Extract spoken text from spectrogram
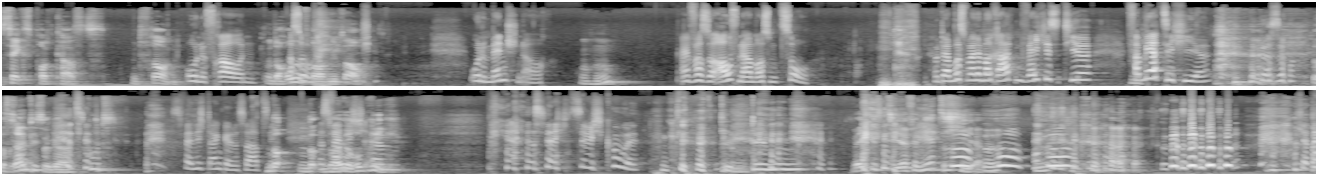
Sex-Podcasts mit Frauen. Ohne Frauen. Und auch ohne so. Frauen gibt's auch. Ohne Menschen auch. Mhm. Einfach so Aufnahmen aus dem Zoo. Und da muss man immer raten, welches Tier vermehrt sich hier. So. Das reimt sich sogar. Das ist gut. Das fände ich, danke, das war Absicht. No, no, neue ich, Rubrik. ähm, Ja, das wäre echt ziemlich cool. Dim, dim. Welches Tier vermehrt sich hier? Ich hatte,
